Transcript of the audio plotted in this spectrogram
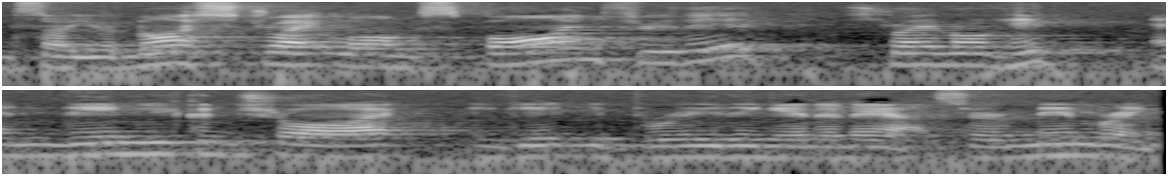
And so you're nice straight long spine through there, straight long head, and then you can try and get your breathing in and out. So remembering,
